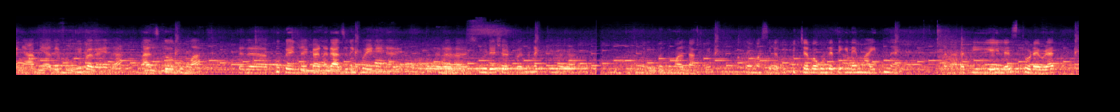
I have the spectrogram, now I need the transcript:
आणि आम्ही आले मूवी बघायला. नाचगो घुमा. तर खूप एन्जॉय करणार. आहे अजून एक बहीण येणार आहे. तर व्हिडिओ पण नक्की बघा. मुलगी पण तुम्हाला दाखवेल. ते मस्त ती पिक्चर बघून देते की नाही माहीत नाही. पण आता ती येईलच थोड्या वेळात.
